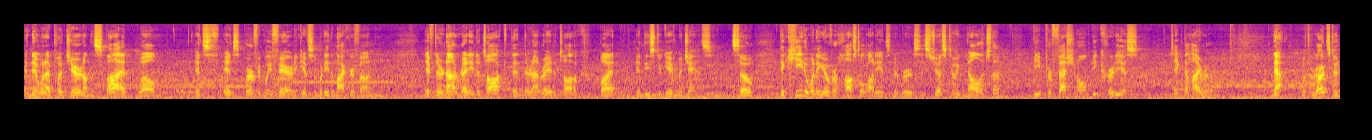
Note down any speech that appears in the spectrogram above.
And then when I put Jared on the spot, well, it's it's perfectly fair to give somebody the microphone. If they're not ready to talk, then they're not ready to talk, but at least you gave them a chance. So the key to winning over hostile audience members is just to acknowledge them, be professional, be courteous, take the high road. Now, with regards to an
